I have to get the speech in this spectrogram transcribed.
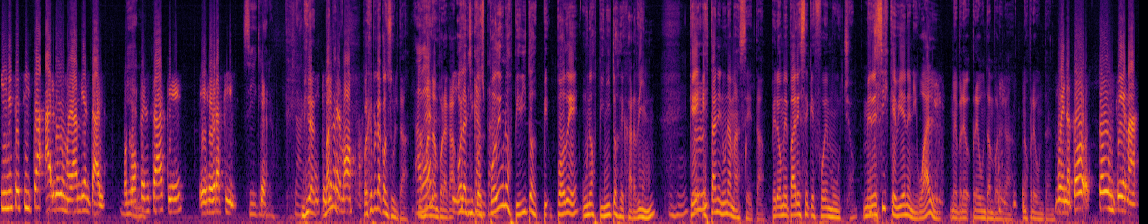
Y necesita algo de humedad ambiental, porque Bien. vos pensás que es de Brasil. Sí, claro. Claro. Mira, van a- por ejemplo, una consulta. A Nos ver. mandan por acá. Sí, Hola chicos, encanta. podé unos piditos, pi- podé unos pinitos de jardín que están en una maceta, pero me parece que fue mucho. ¿Me decís que vienen igual? Me pre- preguntan por acá, nos preguntan. Bueno, todo, todo un tema.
